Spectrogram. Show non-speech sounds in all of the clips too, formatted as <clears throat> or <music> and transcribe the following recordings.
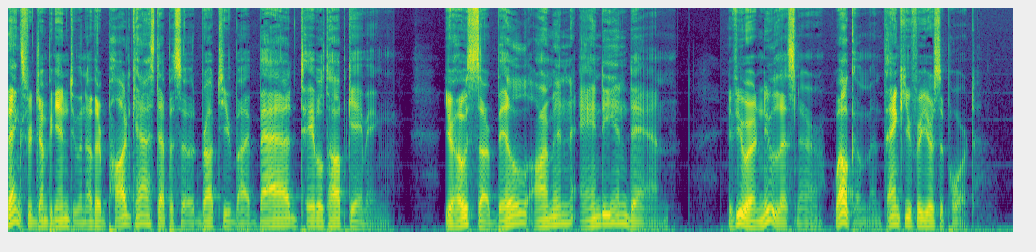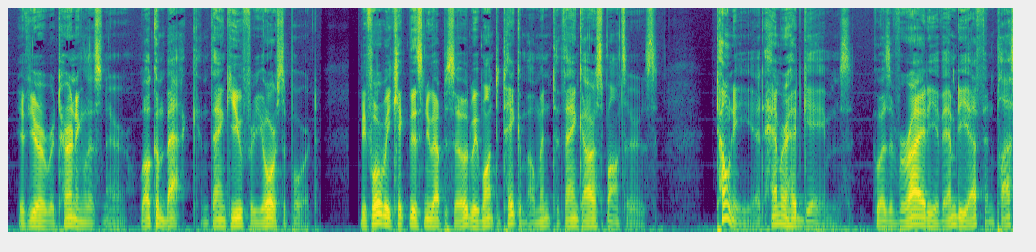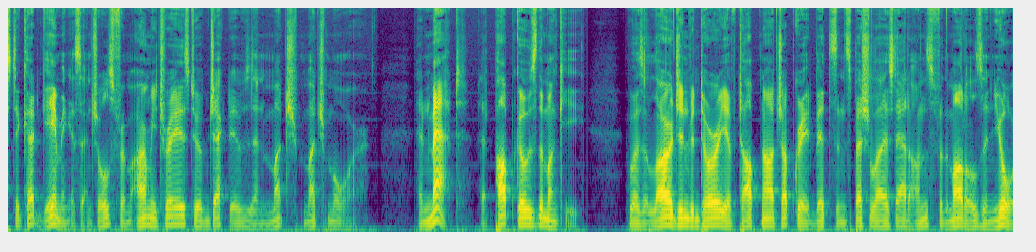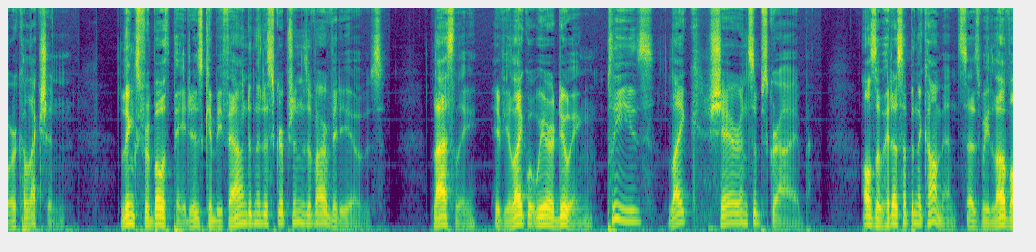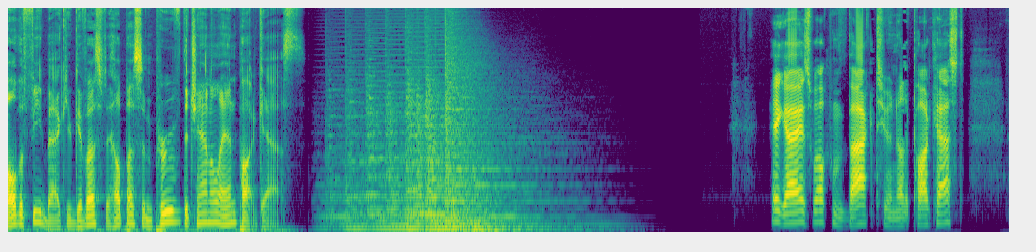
Thanks for jumping into another podcast episode brought to you by Bad Tabletop Gaming. Your hosts are Bill, Armin, Andy, and Dan. If you are a new listener, welcome and thank you for your support. If you're a returning listener, welcome back and thank you for your support. Before we kick this new episode, we want to take a moment to thank our sponsors Tony at Hammerhead Games, who has a variety of MDF and plastic cut gaming essentials from army trays to objectives and much, much more. And Matt at Pop Goes the Monkey, who has a large inventory of top notch upgrade bits and specialized add ons for the models in your collection. Links for both pages can be found in the descriptions of our videos. Lastly, if you like what we are doing, please like, share, and subscribe. Also, hit us up in the comments, as we love all the feedback you give us to help us improve the channel and podcasts. Hey guys, welcome back to another podcast.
